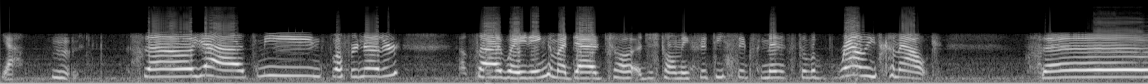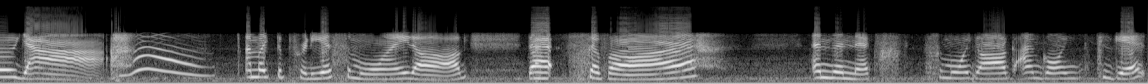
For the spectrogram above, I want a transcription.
Yeah. Hmm. So, yeah, it's me, Fluffernutter, outside waiting, and my dad just told me 56 minutes till the brownies come out. So, yeah. I'm like the prettiest Samoy dog that's so far. And the next Samoy dog I'm going to get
